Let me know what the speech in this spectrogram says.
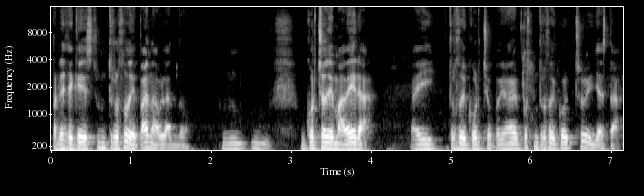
parece que es un trozo de pan hablando, un- un corcho de madera. Ahí, un trozo de corcho. Podrían haber puesto un trozo de corcho y ya está.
